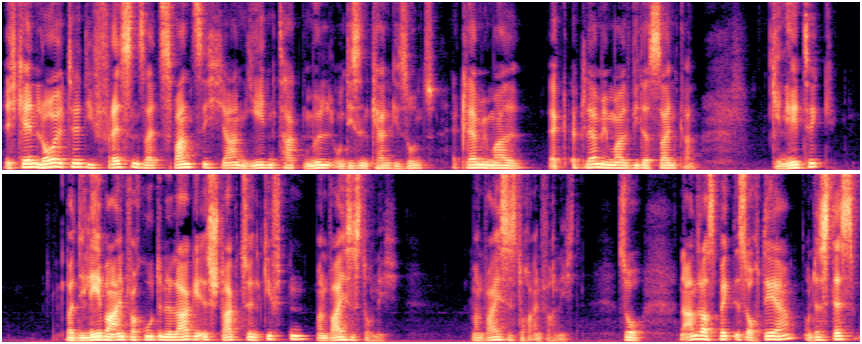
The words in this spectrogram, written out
Ich kenne Leute, die fressen seit 20 Jahren jeden Tag Müll und die sind kerngesund. Erklär mir mal, er, erklär mir mal, wie das sein kann. Genetik, weil die Leber einfach gut in der Lage ist, stark zu entgiften? Man weiß es doch nicht. Man weiß es doch einfach nicht. So, ein anderer Aspekt ist auch der, und das ist das,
